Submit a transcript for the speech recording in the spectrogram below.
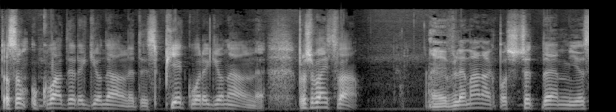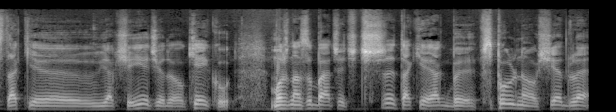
To są układy regionalne, to jest piekło regionalne. Proszę państwa, w Lemanach pod szczytem jest takie, jak się jedzie do Kiejkut, można zobaczyć trzy takie jakby wspólne osiedle,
